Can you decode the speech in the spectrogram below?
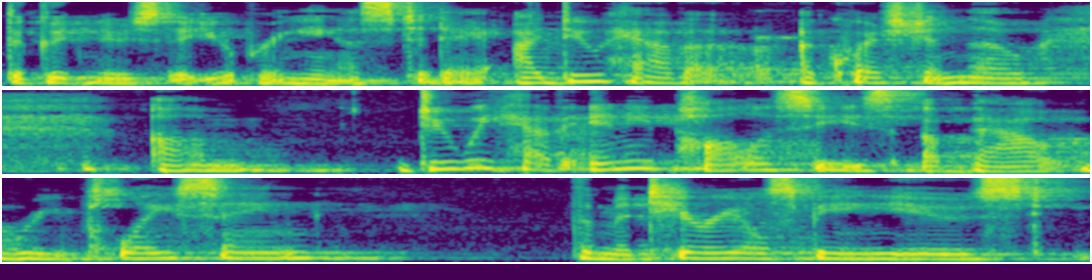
the good news that you're bringing us today. I do have a, a question, though. Um, Do we have any policies about replacing the materials being used,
